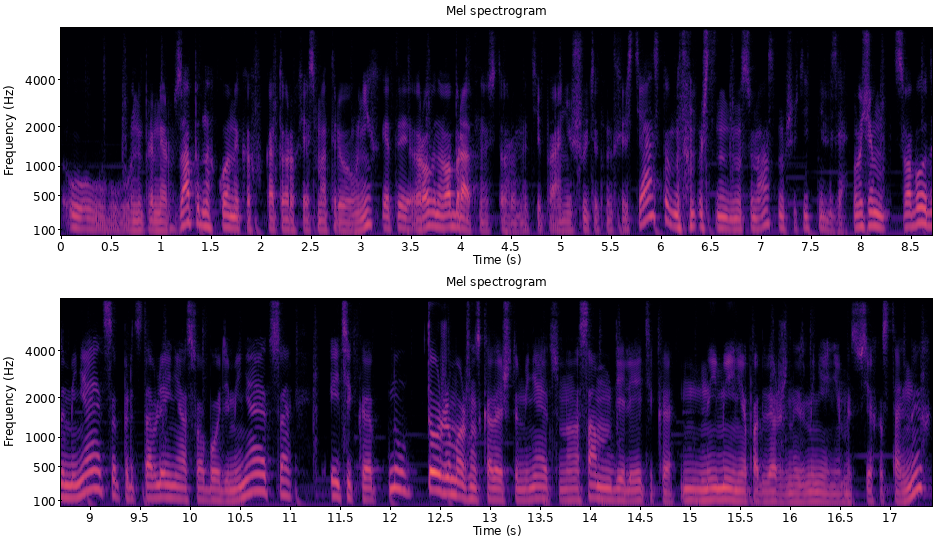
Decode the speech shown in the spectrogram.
у, например, у западных комиков, в которых я смотрю, у них это ровно в обратную сторону. Типа они шутят над христианством, потому что над мусульманством шутить нельзя. В общем, свобода меняется, представления о свободе меняются, этика, ну, тоже можно сказать, что меняется, но на самом деле этика наименее подвержена изменениям из всех остальных,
